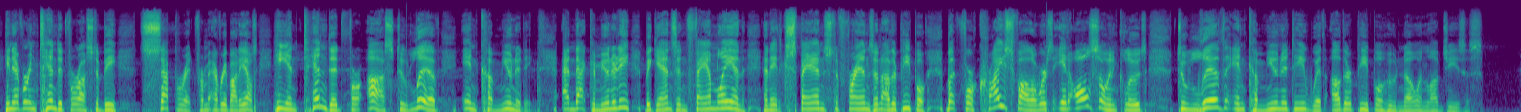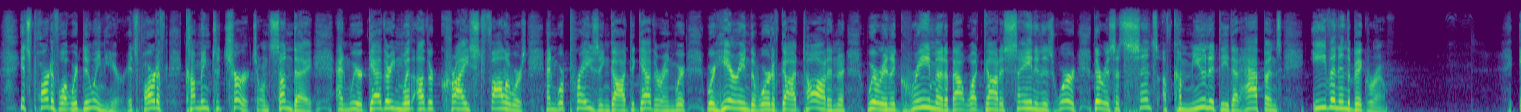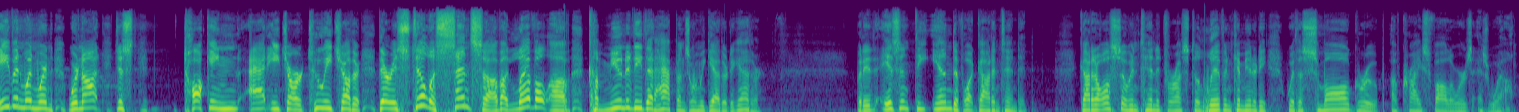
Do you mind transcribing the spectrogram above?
He never intended for us to be separate from everybody else. He intended for us to live in community. And that community begins in family and, and it expands to friends and other people. But for Christ followers, it also includes to live in community with other people who know and love Jesus. It's part of what we're doing here. It's part of coming to church on Sunday and we're gathering with other Christ followers and we're praising God together and we're, we're hearing the Word of God taught and we're in agreement about what God is saying in His Word. There is a sense of community that happens even in the big room. Even when we're, we're not just talking at each other, to each other, there is still a sense of, a level of community that happens when we gather together. But it isn't the end of what God intended. God had also intended for us to live in community with a small group of Christ followers as well.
